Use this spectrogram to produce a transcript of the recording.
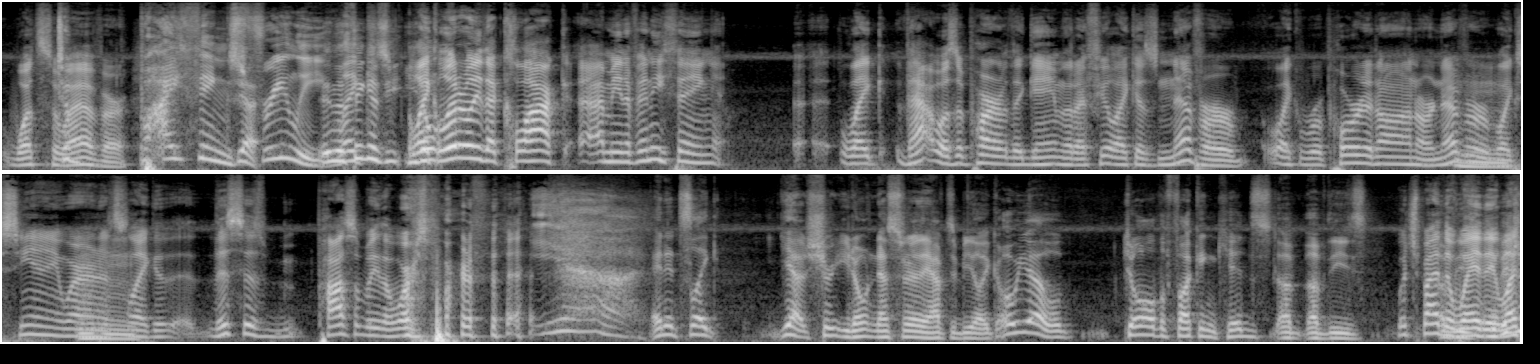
whatsoever buy things Yeah. freely. and the like, thing is, you, you like don't- literally the clock i mean if anything like that was a part of the game that i feel like is never like reported on or never Mm-hmm. like seen anywhere and it's like uh, this is possibly the worst part of it yeah, and it's like, yeah, sure, you don't necessarily have to be like, oh yeah, we'll kill all the fucking kids of, of these. which by the way they let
